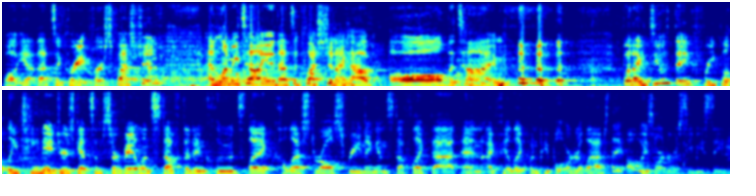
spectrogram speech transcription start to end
Well, yeah, that's a great first question. And let me tell you, that's a question I have all the time. but I do think frequently teenagers get some surveillance stuff that includes like cholesterol screening and stuff like that. And I feel like when people order labs, they always order a CBC.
